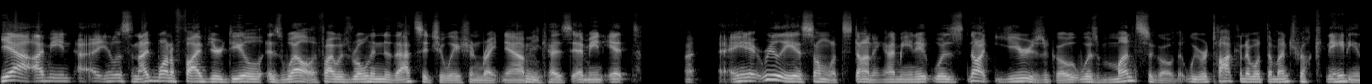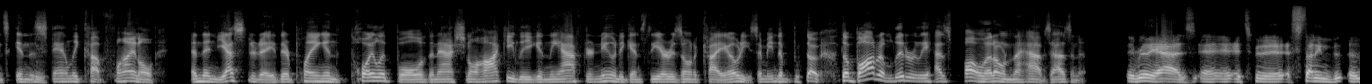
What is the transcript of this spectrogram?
Yeah, I mean, uh, listen, I'd want a five year deal as well if I was rolling into that situation right now, hmm. because I mean, it. Uh, I mean, it really is somewhat stunning. I mean, it was not years ago; it was months ago that we were talking about the Montreal Canadiens in the hmm. Stanley Cup Final, and then yesterday they're playing in the toilet bowl of the National Hockey League in the afternoon against the Arizona Coyotes. I mean, the the, the bottom literally has fallen out in the Habs, hasn't it? It really has. It's been a stunning uh,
